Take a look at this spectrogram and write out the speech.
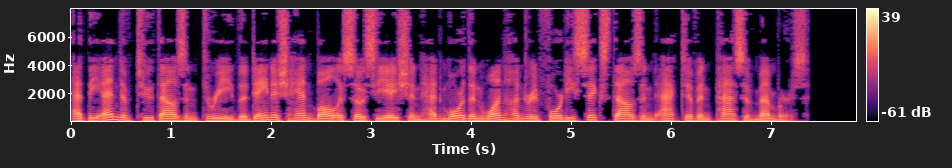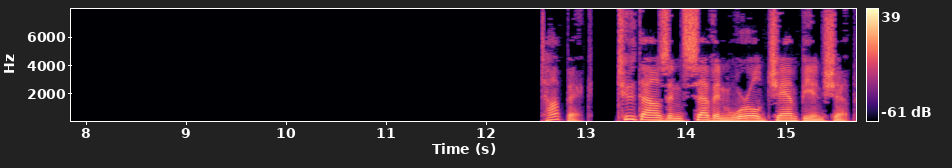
At the end of 2003 the Danish Handball Association had more than 146,000 active and passive members. Topic: 2007 World Championship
